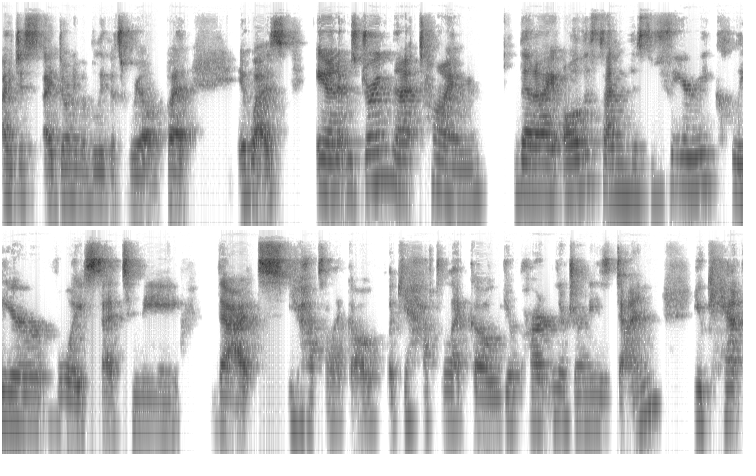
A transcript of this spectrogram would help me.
I just, I don't even believe it's real, but it was. And it was during that time that I all of a sudden this very clear voice said to me that you have to let go. Like you have to let go. Your part in the journey is done. You can't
